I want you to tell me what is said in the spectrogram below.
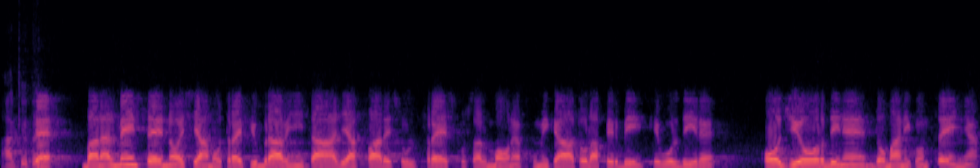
Anche per... Cioè, banalmente noi siamo tra i più bravi in Italia a fare sul fresco salmone affumicato l'A per B, che vuol dire oggi ordine, domani consegna.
